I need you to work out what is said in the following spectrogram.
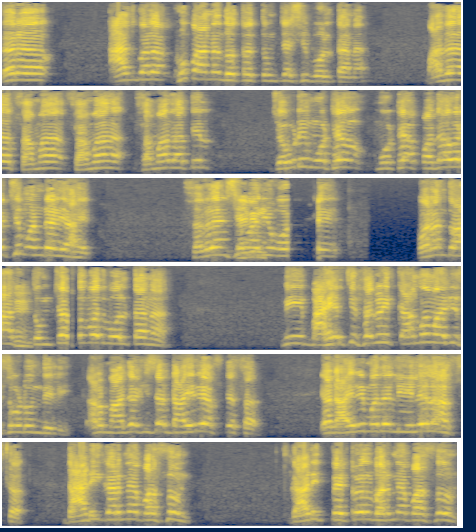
तर आज मला खूप आनंद होतोय तुमच्याशी बोलताना. माझं समा समा समाजातील जेवढी मोठ्या मोठ्या पदावरची मंडळी आहेत सगळ्यांशी. माझी ओळख आहे. परंतु आज. तुमच्यासोबत बोलताना मी बाहेरची सगळी कामं माझी सोडून दिली. कारण माझ्या खिशात डायरी असते सर. या डायरीमध्ये लिहिलेलं असतं दाढी करण्यापासून गाडीत पेट्रोल भरण्यापासून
